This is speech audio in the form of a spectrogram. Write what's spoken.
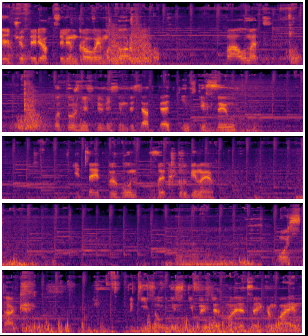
Має 4-циліндровий мотор. Валмет потужністю 85 кінських сил. І цей двигун з турбіною. Ось так. Такий зовнішній вигляд має цей комбайн.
